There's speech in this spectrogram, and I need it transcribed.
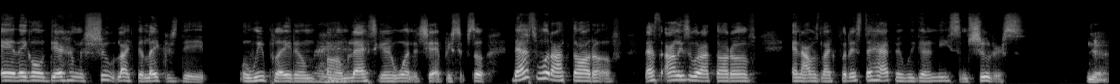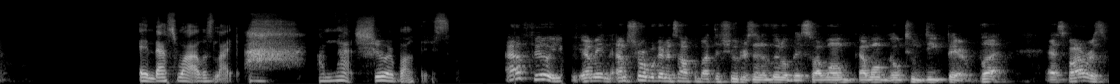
and they're gonna dare him to shoot like the Lakers did when we played them um, last year and won the championship. So that's what I thought of. That's honestly what I thought of. And I was like, for this to happen, we're gonna need some shooters. Yeah. And that's why I was like, ah, I'm not sure about this. I feel you. I mean, I'm sure we're going to talk about the shooters in a little bit, so I won't I won't go too deep there. But as far as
